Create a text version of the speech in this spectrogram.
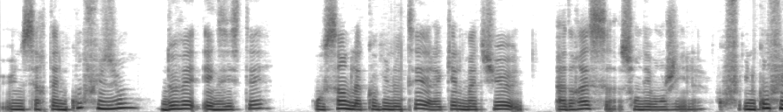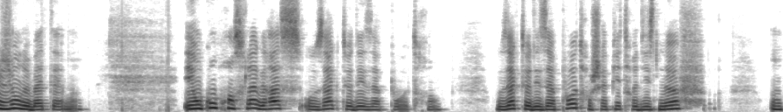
une certaine confusion devait exister au sein de la communauté à laquelle Matthieu adresse son évangile. Une confusion de baptême. Et on comprend cela grâce aux actes des apôtres. Aux actes des apôtres, au chapitre 19, on,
